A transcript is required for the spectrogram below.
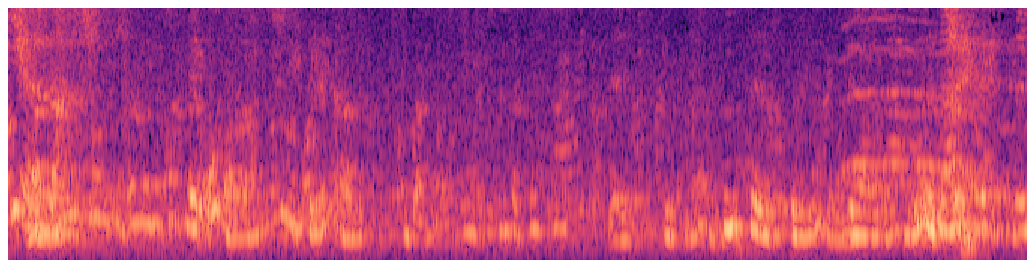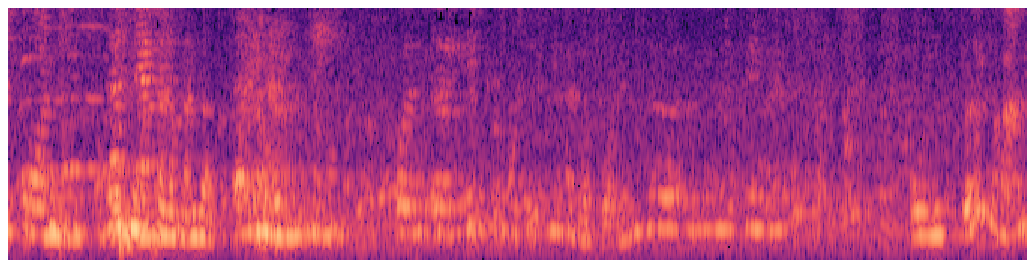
viel. Aber dann ist schon äh, eine Cosplay-Oma. Das ist schon ja, 15 Jahre. 15, 17 Jahre. Ja, das ist Ordnung. Das merkt man noch langsam. Und äh, äh, Szene rein. Und irgendwann,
